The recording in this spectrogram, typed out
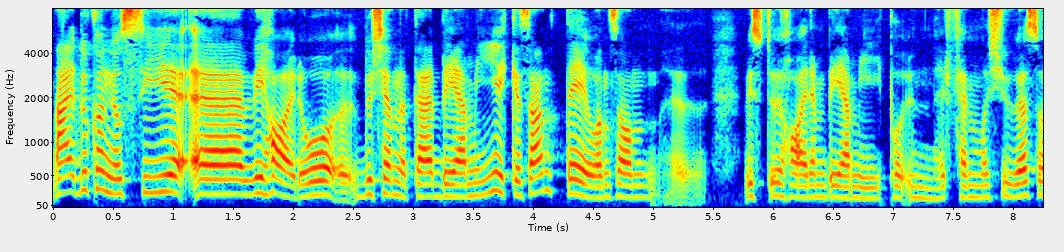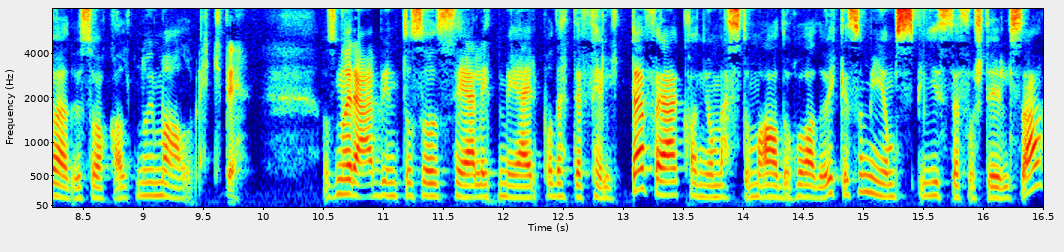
Nei, du kan jo si eh, Vi har jo Du kjenner til BMI, ikke sant? Det er jo en sånn eh, Hvis du har en BMI på under 25, så er du såkalt normalvektig. Altså når jeg begynte å se litt mer på dette feltet, for jeg kan jo mest om ADHD og ikke så mye om spiseforstyrrelser,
